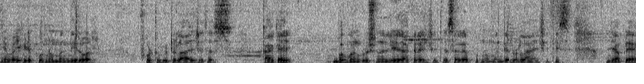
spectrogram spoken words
हे बा इकडे पूर्ण मंदिरवर फोटो बिटो लावायचे तस काय काय भगवान कृष्ण लीला करायचे ते सगळ्या पूर्ण मंदिरवर लावायचे तीस म्हणजे आपल्या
